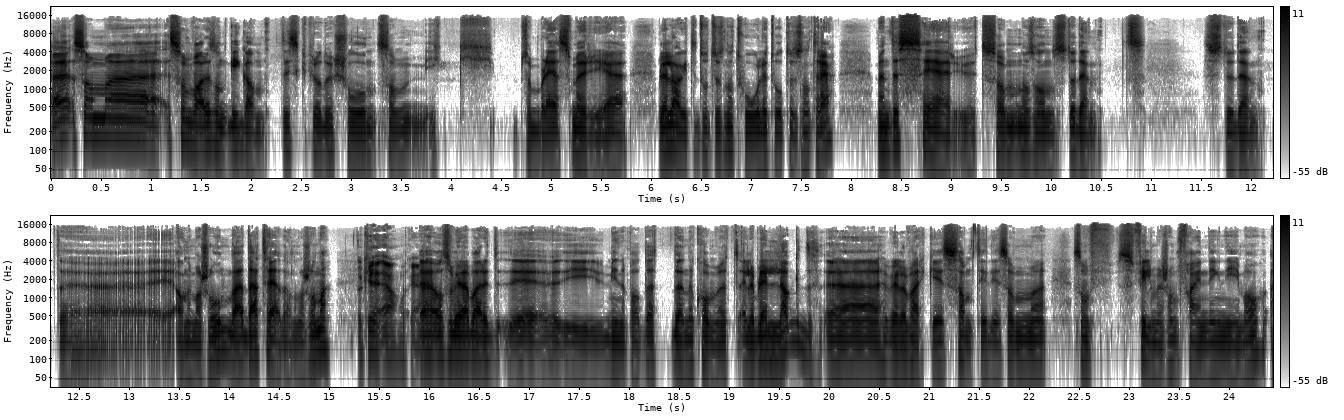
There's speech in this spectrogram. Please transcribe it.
Eh, som, eh, som var en sånn gigantisk produksjon som gikk Som ble smørje Ble laget i 2002 eller 2003. Men det ser ut som noe sånn student Studentanimasjon. er- det er 3D-animasjon, da. Okay, ja, okay. Eh, og så vil jeg bare eh, minne på at det, denne kom ut, eller ble lagd, eh, vel å merke, samtidig som, eh, som filmer som Finding Nemo.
